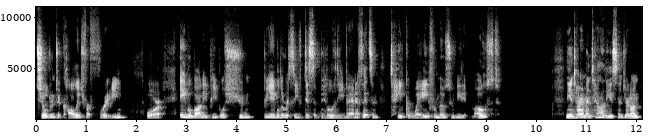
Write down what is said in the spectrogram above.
children to college for free, or able-bodied people shouldn't be able to receive disability benefits and take away from those who need it most? The entire mentality is centered on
